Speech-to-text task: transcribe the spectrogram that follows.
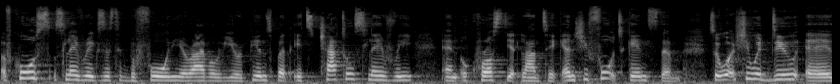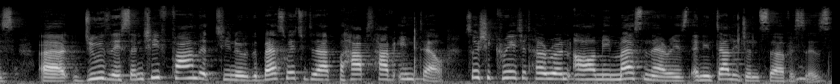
Of course, slavery existed before the arrival of Europeans, but it's chattel slavery and across the Atlantic, and she fought against them. So what she would do is uh, do this, and she found that you know the best way to do that perhaps have intel. So she created her own army, mercenaries, and intelligence services,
